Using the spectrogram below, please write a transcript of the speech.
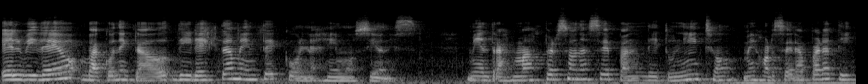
El video va conectado directamente con las emociones. Mientras más personas sepan de tu nicho, mejor será para ti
